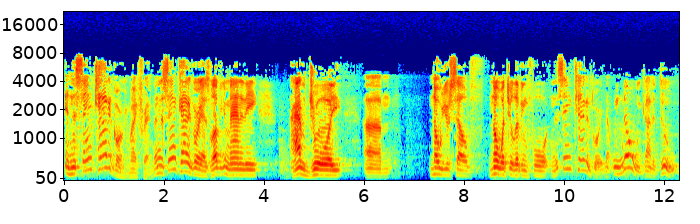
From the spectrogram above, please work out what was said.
in the same category, my friend. In the same category as love humanity, have joy, um, know yourself, know what you're living for, in the same category that we know we got to do,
